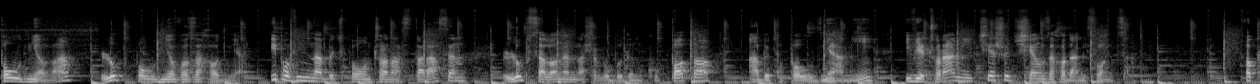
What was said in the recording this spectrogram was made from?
południowa lub południowo-zachodnia i powinna być połączona z tarasem lub salonem naszego budynku po to, aby popołudniami i wieczorami cieszyć się zachodami słońca. Ok,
